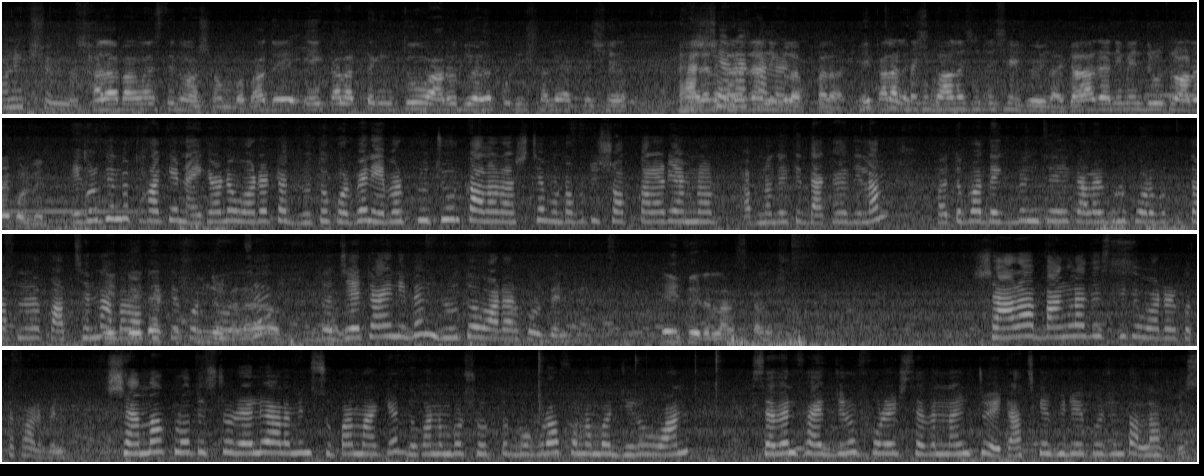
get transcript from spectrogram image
অনেক সুন্দর। সারা বাংলাদেশ থেকে নেওয়া সম্ভব। আর এই কালারটা কিন্তু আরও দুই হাজার পঁচিশ সালে একটা সে ভাইরাল সেরা কালার রানী colour। গোলাপ কালার এই কালারটা কিন্তু আমাদের সাথে শেষ হয়ে যায়। যারা যা নেবেন দ্রুত অর্ডার করবেন। এগুলো কিন্তু থাকে না এই কারণে অর্ডারটা দ্রুত করবেন। এবার প্রচুর কালার আসছে মোটামুটি সব কালারই আমরা আপনাদেরকে দেখাই দিলাম। হয়তো বা দেখবেন যে এই কালারগুলো পরবর্তীতে আপনারা পাচ্ছেন না তো আবার অপেক্ষা করতে হচ্ছে। তো যেটাই নেবেন দ্রুত অর্ডার করবেন। এই তো এটা লাস্ট কালেকশন সারা বাংলাদেশ থেকে অর্ডার করতে পারবেন। Shyama cloth store railway Alamin super market দোকান নম্বর সত্তর বগুড়া ফোন নম্বর zero one seven five zero four eight seven nine two eight আজকের ভিডিও পর্যন্ত আল্লাহ হাফিজ।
